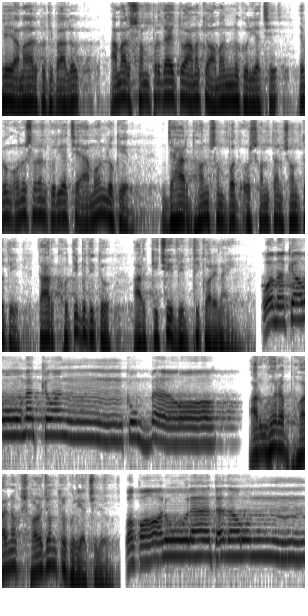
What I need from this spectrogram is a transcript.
হে আমার প্রতিপালক আমার সম্প্রদায় তো আমাকে অমান্য করিয়াছে এবং অনুসরণ করিয়াছে এমন লোকের যাহার ধন সম্পদ ও সন্তান সন্ততি তার ক্ষতি ব্যতীত আর কিছুই বৃদ্ধি করে নাই। আর উহারা ভয়ানক ষড়যন্ত্র করিয়াছিল وقالوا لا تذرن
